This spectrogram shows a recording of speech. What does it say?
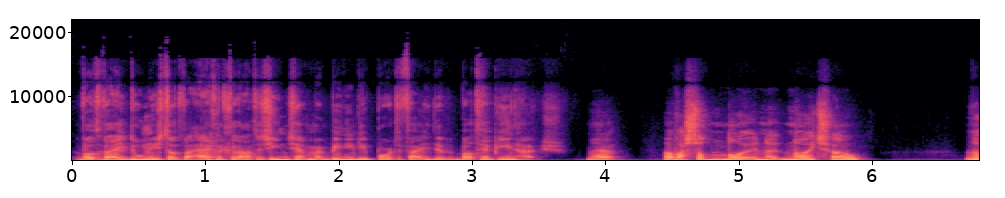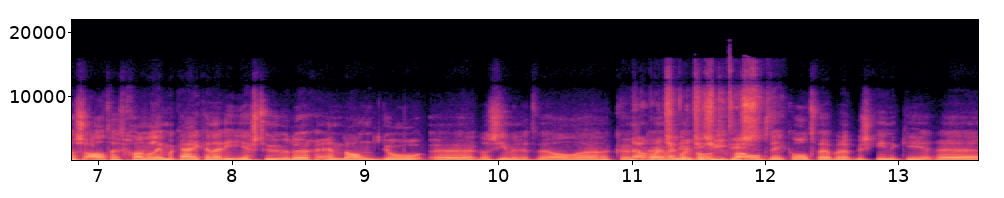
wat wij doen is dat we eigenlijk laten zien, zeg maar, binnen die portefeuille, wat heb je in huis? Ja. Maar was dat nooit, no- nooit zo? Het was altijd gewoon alleen maar kijken naar die eerste huurder en dan, joh, eh, dan zien we het wel. Eh, dan kunnen, Nou, wat we je- hebben wat je het ziet is- ontwikkeld. We hebben het misschien een keer eh,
